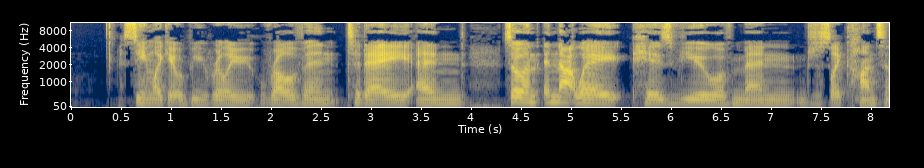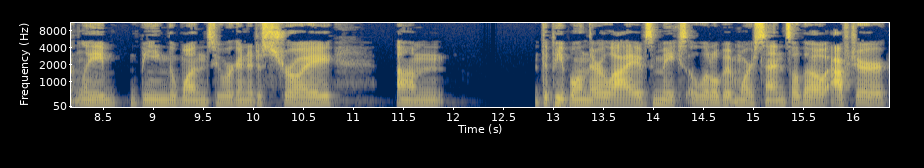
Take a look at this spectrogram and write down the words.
seem like it would be really relevant today. And, so in, in that way, his view of men just like constantly being the ones who are going to destroy um, the people in their lives makes a little bit more sense. Although after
